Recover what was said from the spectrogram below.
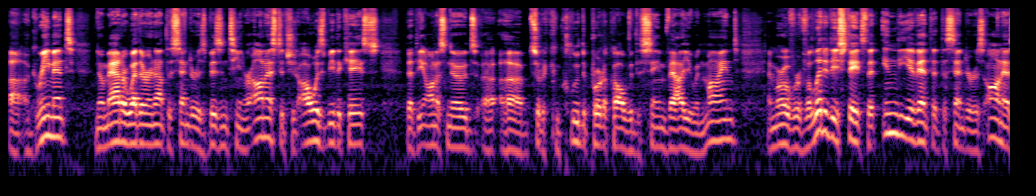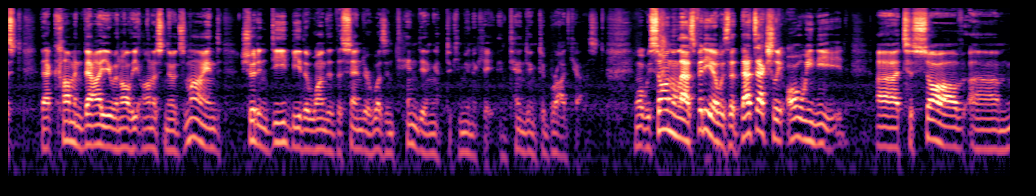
Uh, agreement, no matter whether or not the sender is Byzantine or honest, it should always be the case that the honest nodes uh, uh, sort of conclude the protocol with the same value in mind. And moreover, validity states that in the event that the sender is honest, that common value in all the honest nodes' mind should indeed be the one that the sender was intending to communicate, intending to broadcast. And what we saw in the last video is that that's actually all we need uh, to solve um,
